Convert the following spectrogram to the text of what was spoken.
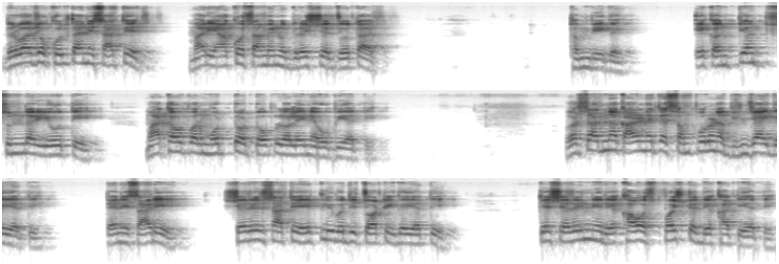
દરવાજો ખુલતાની સાથે જ મારી આંખો સામેનું દ્રશ્ય જોતા જ થંભી ગઈ. એક અત્યંત સુંદર યુવતી માથા ઉપર મોટો ટોપલો લઈને ઊભી હતી. વરસાદના કારણે તે સંપૂર્ણ ભીંજાઈ ગઈ હતી. તેની સાડી શરીર સાથે એટલી બધી ચોંટી ગઈ હતી કે શરીરની રેખાઓ સ્પષ્ટ દેખાતી હતી.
